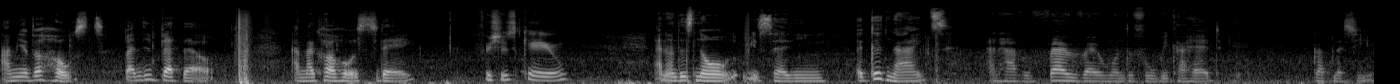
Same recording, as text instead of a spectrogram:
I'm your host, Bandit Bethel, and my co host today, Fishes Kale. And on this note, we're saying a good night and have a very, very wonderful week ahead. God bless you.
